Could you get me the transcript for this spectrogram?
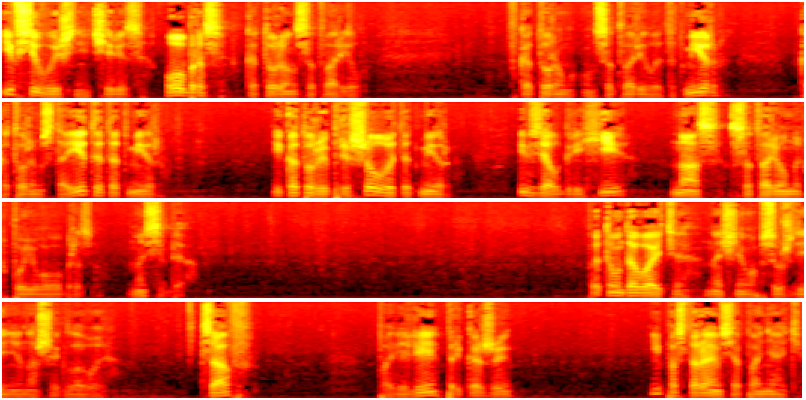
и Всевышний через образ, который он сотворил, в котором он сотворил этот мир – которым стоит этот мир, и который пришел в этот мир и взял грехи нас, сотворенных по его образу, на себя. Поэтому давайте начнем обсуждение нашей главы. Цав, повели, прикажи, и постараемся понять,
